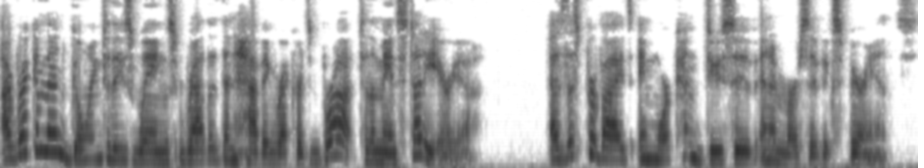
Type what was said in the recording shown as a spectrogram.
I recommend going to these wings rather than having records brought to the main study area, as this provides a more conducive and immersive experience.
